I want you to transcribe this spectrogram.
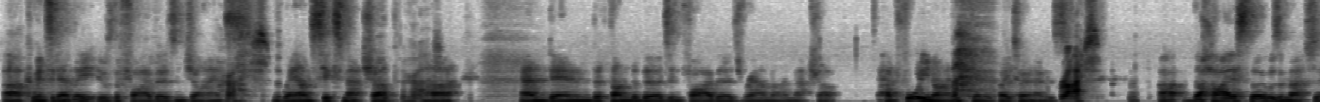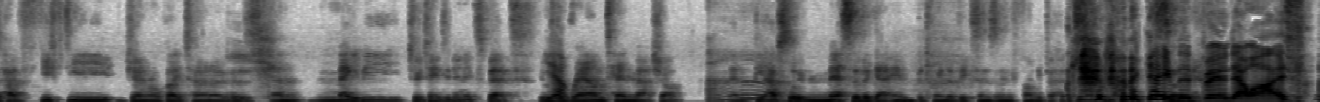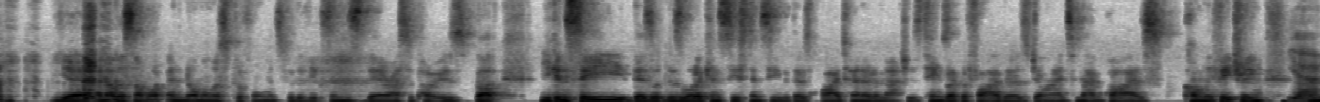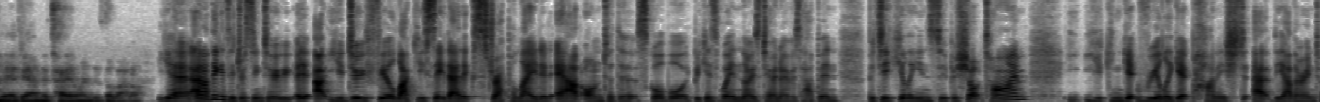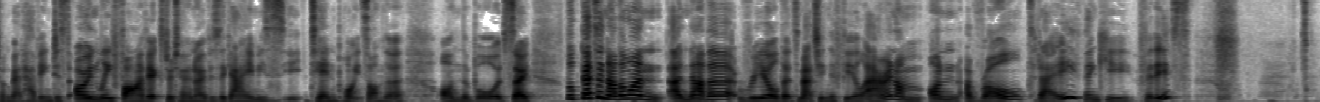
Uh, coincidentally, it was the Firebirds and Giants round six matchup. Right. Uh, and then the Thunderbirds and Firebirds round nine matchup had 49 general play turnovers. Right. Uh, the highest, though, was a match that had 50 general play turnovers and maybe two teams you didn't expect. It was Yep. the round 10 matchup and the Ah. absolute mess of a game between the Vixens and the Thunderbirds. the game So- that burned our eyes. Yeah, another somewhat anomalous performance for the Vixens there, I suppose. But you can see there's a, there's a lot of consistency with those high turnover matches. Teams like the Fibers, Giants, Magpies, commonly featuring. Yeah. And they're down the tail end of the ladder. Yeah, and I think it's interesting too. It, uh, you do feel like you see that extrapolated out onto the scoreboard because when those turnovers happen, particularly in super shot time, you can get really get punished at the other end. Talking about having just only five extra turnovers a game is ten points on the on the board. So look, that's another one, another real that's matching the feel. Aaron, I'm on a roll today. Thank you for this.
